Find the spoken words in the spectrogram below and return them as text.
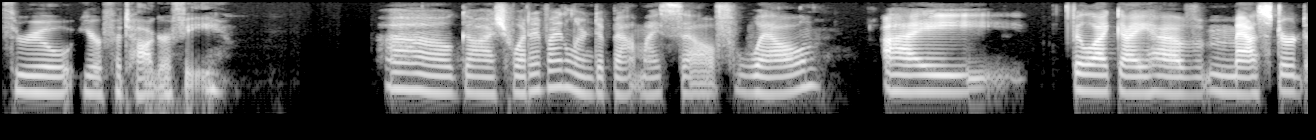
through your photography? Oh gosh, what have I learned about myself? Well, I feel like I have mastered,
